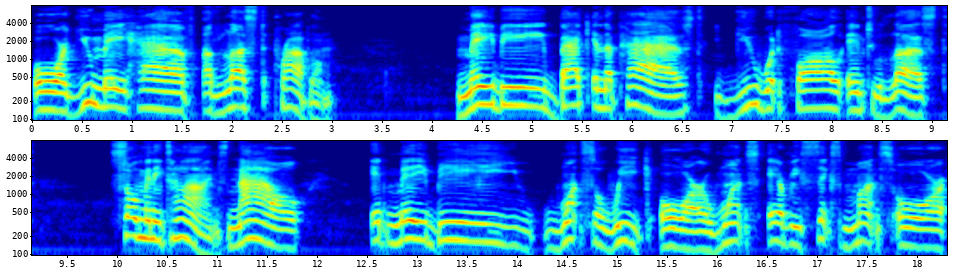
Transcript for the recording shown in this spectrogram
Or you may have a lust problem. Maybe back in the past, you would fall into lust so many times. Now it may be once a week or once every six months or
